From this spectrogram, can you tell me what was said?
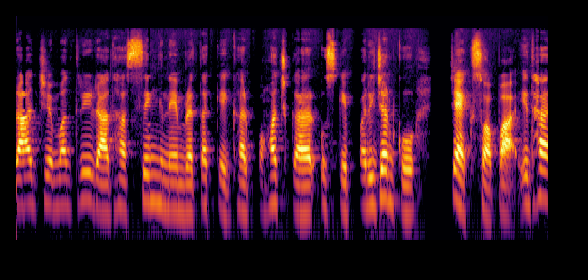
राज्य मंत्री राधा सिंह ने मृतक के घर पहुंचकर उसके परिजन को चेक सौंपा। इधर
